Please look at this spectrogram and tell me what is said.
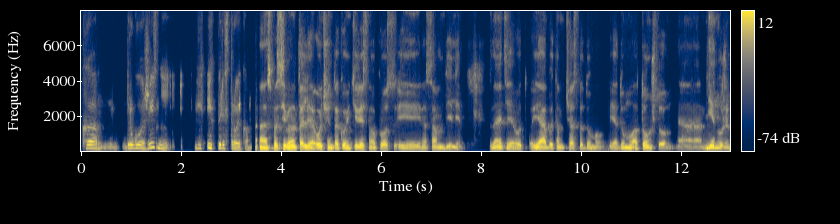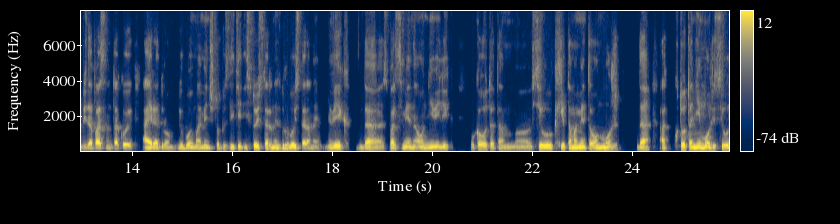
к другой жизни их, их перестройкам? А, спасибо, Наталья. Очень такой интересный вопрос. И на самом деле, знаете, вот я об этом часто думал. Я думал о том, что э, мне нужен безопасный такой аэродром. Любой момент, чтобы взлететь и с той стороны, и с другой стороны. Век да, спортсмена, он невелик. У кого-то там э, в силу каких-то моментов он может, да, а кто-то не может в силу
